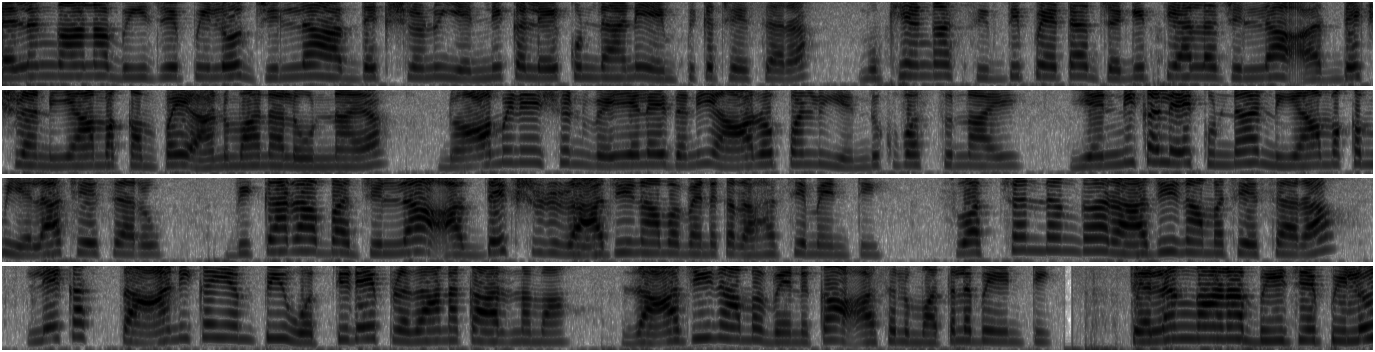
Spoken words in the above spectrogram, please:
Telangana బీజేపీలో జిల్లా అధ్యక్షులను ఎన్నిక లేకుండానే ఎంపిక చేశారా? ముఖ్యంగా సిద్దిపేట జగిత్యాల జిల్లా అధ్యక్షుల నియామకంపై అనుమానాలు ఉన్నాయా? నామినేషన్ వేయలేదని ఆరోపణలు ఎందుకు వస్తున్నాయి? ఎన్నిక లేకుండా నియామకం ఎలా చేశారు? వికారాబాద్ జిల్లా అధ్యక్షుడు రాజీనామా వెనక రహస్యమేంటి? స్వచ్ఛందంగా రాజీనామా చేశారా? లేక స్థానిక ఎంపీ ఒత్తిడే ప్రధాన కారణమా? రాజీనామా వెనుక అసలు మతలబేంటి? తెలంగాణ బీజేపీలో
